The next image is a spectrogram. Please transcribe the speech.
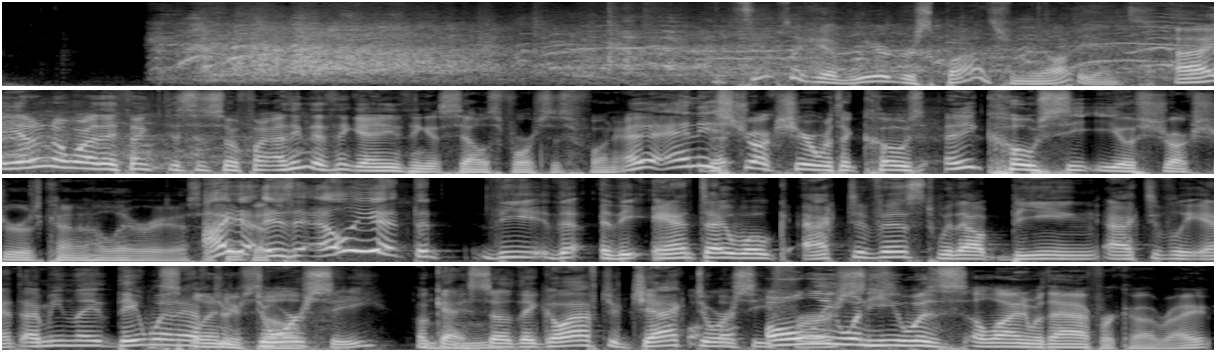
It seems like a weird response from the audience. Uh, yeah, I don't know why they think this is so funny. I think they think anything at Salesforce is funny. Any That- structure with a co any co CEO structure is kind of hilarious. I I, is Elliott the the the, the anti woke activist without being actively anti? I mean, they they went Explain after yourself. Dorsey. Okay, Mhm. so they go after Jack Dorsey only first. when he was aligned with Africa, right?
